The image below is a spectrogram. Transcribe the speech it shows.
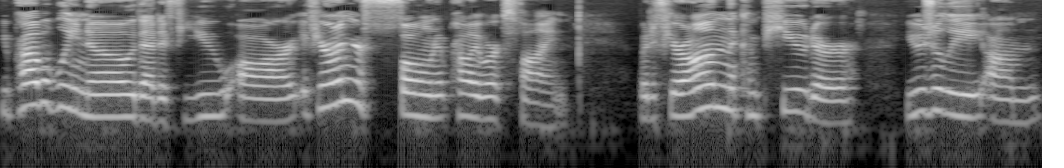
you probably know that if you are, if you're on your phone, it probably works fine. But if you're on the computer, usually um,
